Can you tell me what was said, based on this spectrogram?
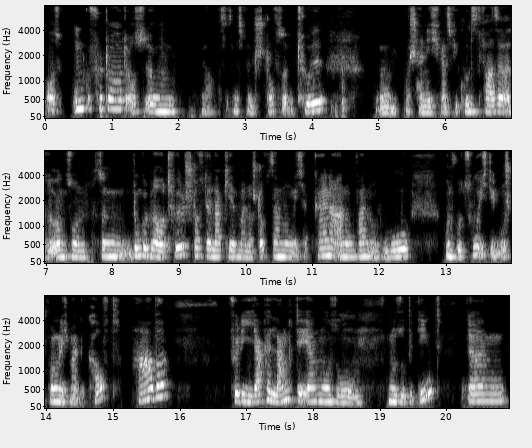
aus ungefüttert, aus, ähm, ja, was ist das für ein Stoff, so ein Twill, ähm, wahrscheinlich ganz viel Kunstfaser, also irgend so ein, so ein dunkelblauer Twillstoff, der lag hier in meiner Stoffsammlung. Ich habe keine Ahnung, wann und wo und wozu ich den ursprünglich mal gekauft habe. Für die Jacke langte er nur so, nur so bedingt. Ähm,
